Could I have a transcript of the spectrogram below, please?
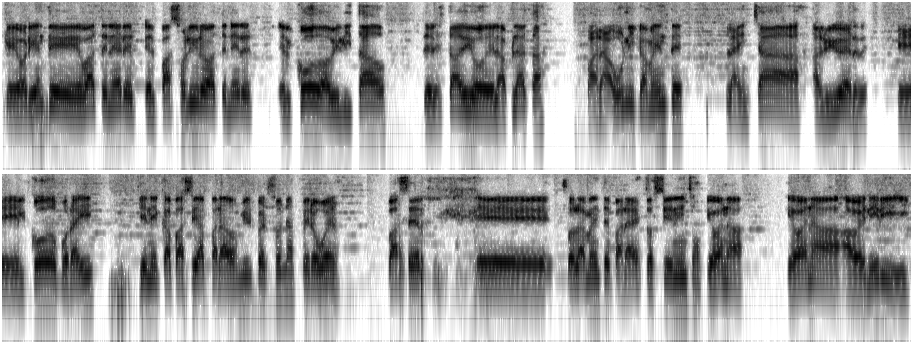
que Oriente va a tener el, paso libre, va a tener el codo habilitado del Estadio de La Plata para únicamente la hinchada albiverde. Que el codo por ahí tiene capacidad para 2.000 personas, pero bueno, va a ser eh, solamente para estos 100 hinchas que van a, que van a, venir y,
